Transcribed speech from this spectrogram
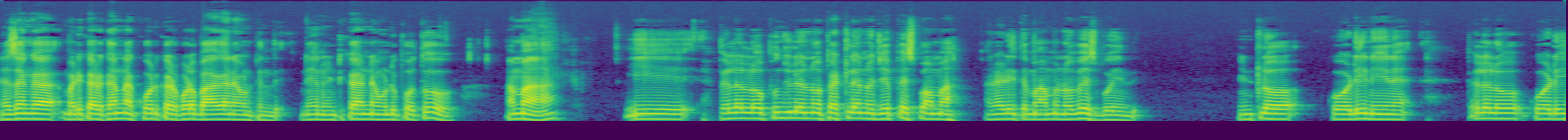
నిజంగా మడికాడి కన్నా కోడికాడ కూడా బాగానే ఉంటుంది. నేను ఇంటికాడనే ఉండిపోతూ అమ్మ ఈ పిల్లల్లో పుంజులేనో పెట్టలేనో చెప్పేసి పో అమ్మ అని అడిగితే మా అమ్మ నవ్వేసిపోయింది. ఇంట్లో కోడి నేనే పిల్లలు కోడి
